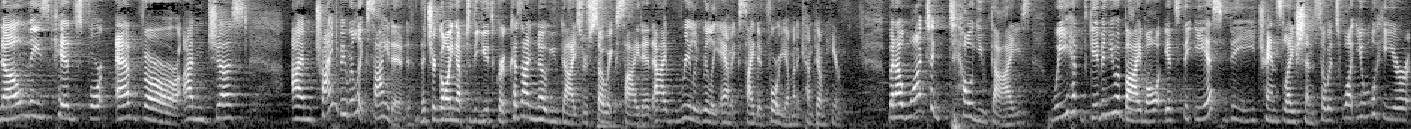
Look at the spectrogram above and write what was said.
known these kids forever. I'm just, I'm trying to be really excited that you're going up to the youth group because I know you guys are so excited. I really, really am excited for you. I'm going to come down here. But I want to tell you guys, we have given you a Bible. It's the ESV translation, so it's what you will hear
